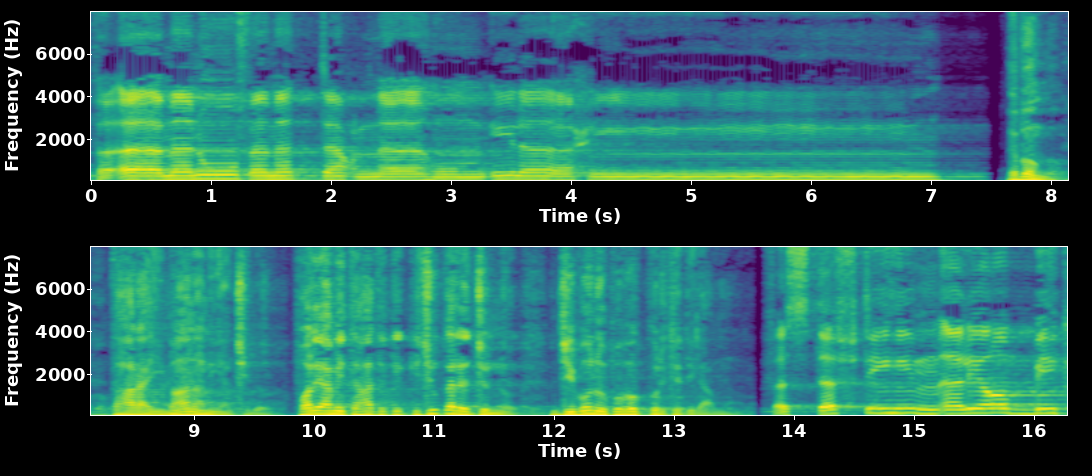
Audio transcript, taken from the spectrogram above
فآمنوا فمتعناهم إلى حين এবং তাহারা ইমান আনিয়াছিল ফলে আমি তাহাদেরকে কিছুকালের জন্য জীবন উপভোগ করিতে দিলাম فاستفتهم ألربك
